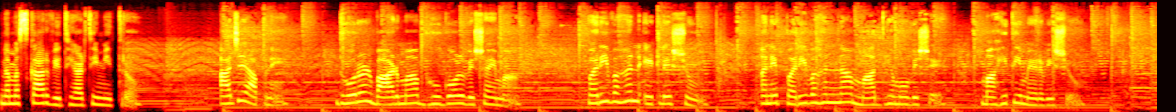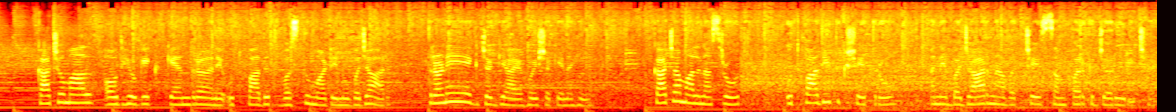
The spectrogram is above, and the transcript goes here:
નમસ્કાર વિદ્યાર્થી મિત્રો. આજે આપણે ધોરણ બારમાં ભૂગોળ વિષયમાં પરિવહન એટલે શું અને પરિવહનના માધ્યમો વિશે માહિતી મેળવીશું. કાચો માલ ઔદ્યોગિક કેન્દ્ર અને ઉત્પાદિત વસ્તુ માટેનું બજાર ત્રણેય એક જગ્યાએ હોઈ શકે નહીં. કાચા માલના સ્ત્રોત ઉત્પાદિત ક્ષેત્રો અને બજારના વચ્ચે સંપર્ક જરૂરી છે,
